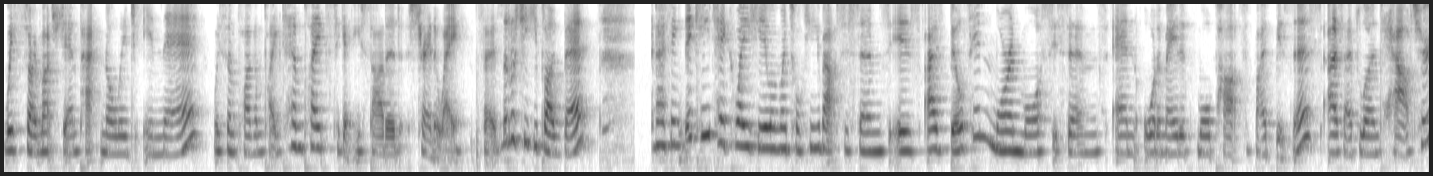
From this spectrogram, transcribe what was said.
with so much jam packed knowledge in there with some plug and play templates to get you started straight away. So, little cheeky plug there. And I think the key takeaway here when we're talking about systems is I've built in more and more systems and automated more parts of my business as I've learned how to.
